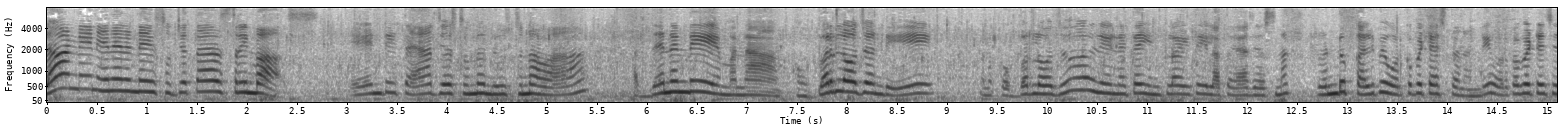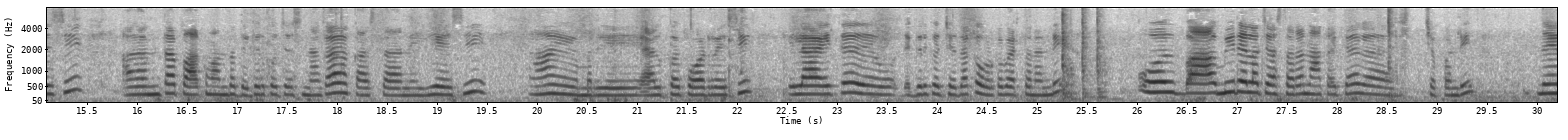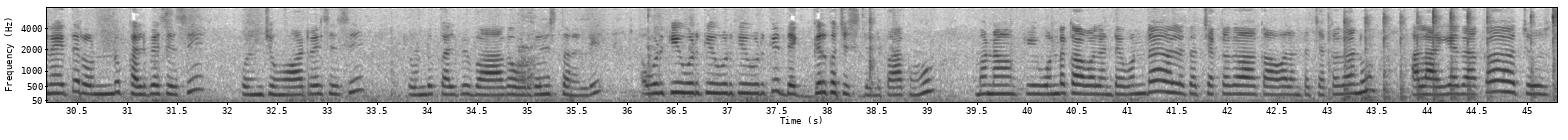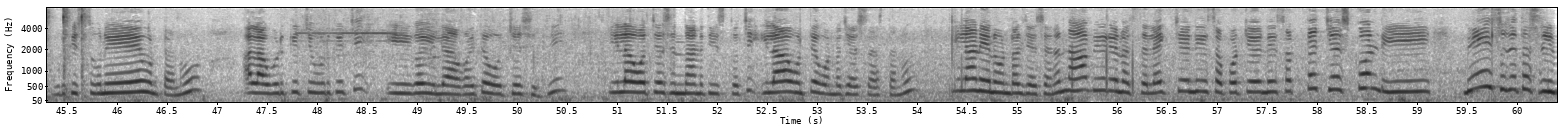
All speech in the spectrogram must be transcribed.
Hello అండి? నేనేనండి సుజాత శ్రీనివాస్. ఏంటి తయారు చేస్తుందో చూస్తున్నావా? అదేనండి మన కొబ్బరి లోజు అండి. మన కొబ్బరి లోజు నేనైతే ఇంట్లో అయితే ఇలా తయారు చేస్తున్నా. రెండు కలిపి ఉడకబెట్టేస్తానండి. ఉడకబెట్టేసేసి అదంతా పాకం అంతా దగ్గరకు వచ్చేసినాక కాస్త నెయ్యి వేసి మరి ఆల్కహాల్ పౌడర్ వేసి ఇలా అయితే దగ్గరికి వచ్చేదాకా ఉడకబెడతానండి. ఓ బా మీరు ఎలా చేస్తారో నాకైతే చెప్పండి. నేనైతే రెండు కలిపేసేసి కొంచెం వాటర్ వేసేసి రెండు కలిపి బాగా ఉడకనిస్తానండి. ఉడికి ఉడికి ఉడికి ఉడికి దగ్గరకు వచ్చేసిద్దండి పాకము. మనకి వండ కావాలంటే వండ లేదా చెక్కగా కావాలంటే చెక్కగాను అలా అయ్యేదాకా చూ ఉడికిస్తూనే ఉంటాను. అలా ఉడికించి ఉడికించి ఇగో ఇలాగైతే అయితే వచ్చేసిద్ది. ఇలా వచ్చేసిన దాన్ని తీసుకొచ్చి ఇలా ఉంటే వండ చేసేస్తాను. ఇలా నేను వంటలు చేశాను. నా వీడియో నచ్చితే లైక్ చేయండి సపోర్ట్ చేయండి సబ్స్క్రైబ్ చేసుకోండి. direito assim.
